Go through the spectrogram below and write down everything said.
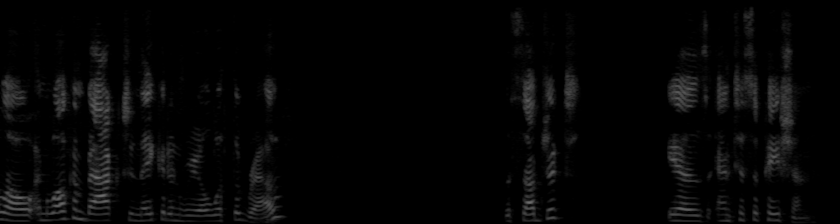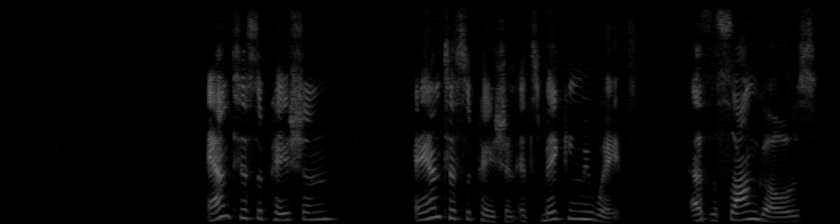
Hello, and welcome back to Naked and Real with the mm-hmm. Rev. The subject is anticipation. Anticipation, anticipation, it's making me wait. As the song goes,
